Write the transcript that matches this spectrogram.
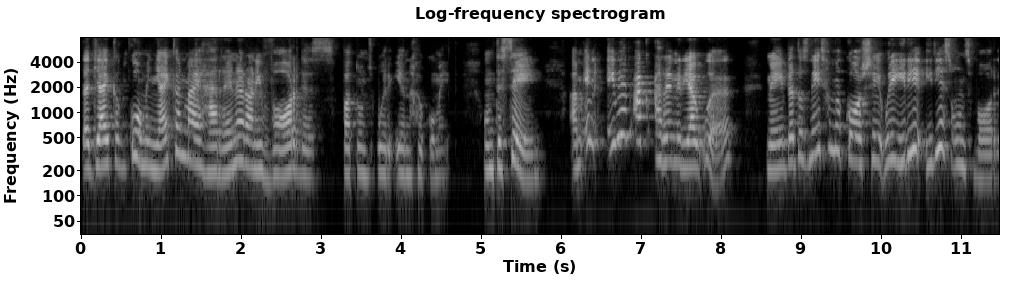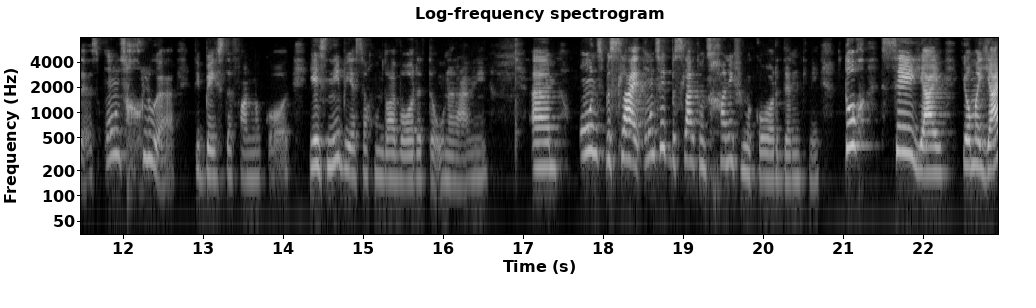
dat jy kan kom en jy kan my herinner aan die waardes wat ons ooreengekom het om te sê, um, en jy weet ek herinner jou ook, nê, nee, dat ons net vir mekaar sê, hoor hierdie hierdie is ons waardes. Ons glo die beste van mekaar. Jy's nie besig om daai waarde te onderhou nie. Ehm um, ons besluit, ons het besluit ons gaan nie vir mekaar dink nie. Tog sê jy, ja maar jy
